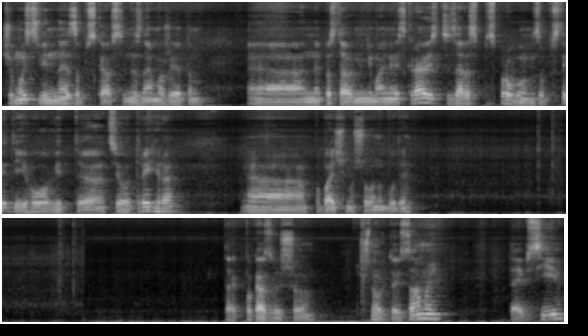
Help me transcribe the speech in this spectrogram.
Чомусь він не запускався. Не знаю, може я там е, не поставив мінімальну яскравість. Зараз спробуємо запустити його від е, цього тригера. Побачимо, що воно буде. Так, показую, що шнур той самий. Type-C.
